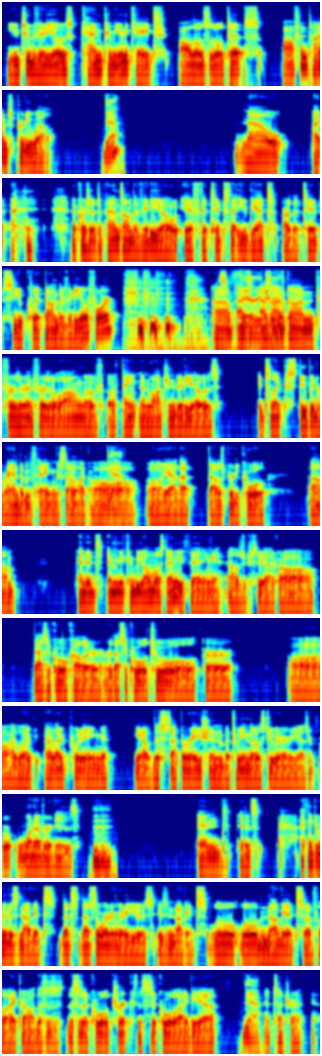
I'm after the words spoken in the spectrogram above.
YouTube videos can communicate all those little tips oftentimes pretty well. Yeah. Now, I of course it depends on the video if the tips that you get are the tips you clicked on the video for. Um, as as. I've gone further and further along of of painting and watching videos, it's like stupid random things that I'm like, oh, Yeah. oh yeah, that that was pretty cool. Um, and it's I mean it can be almost anything. I'll just be like, oh, that's a cool color, or that's a cool tool, or oh, I like I like putting you know this separation between those two areas, or, or whatever it is hmm and and it's I think of it as nuggets. That's that's the word I'm going to use is nuggets. Little little nuggets of like, oh, this is this is a cool trick. This is a cool idea, Yeah. etc. Yeah.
